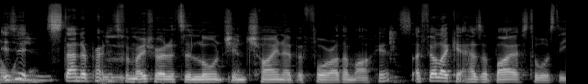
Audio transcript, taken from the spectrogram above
a Uh, is it year. standard practice for Motorola to launch in China before other markets? I feel like it has a bias towards the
